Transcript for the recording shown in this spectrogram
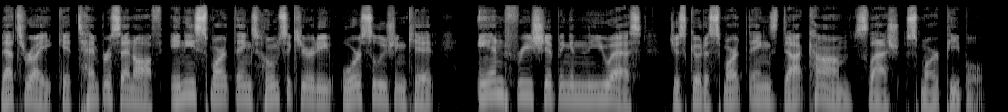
That's right. Get 10% off any SmartThings home security or solution kit and free shipping in the U.S. Just go to smartthings.com slash smartpeople.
